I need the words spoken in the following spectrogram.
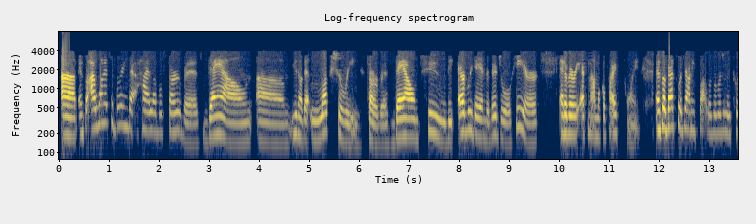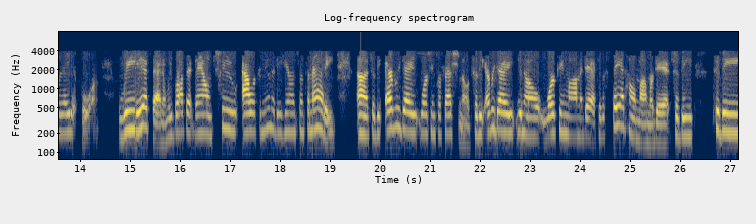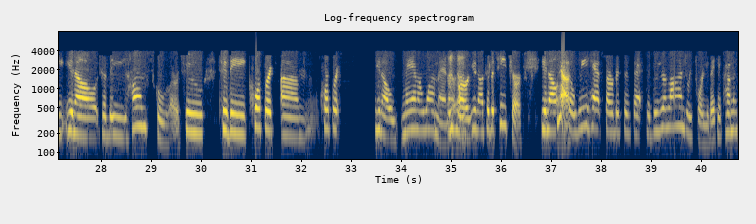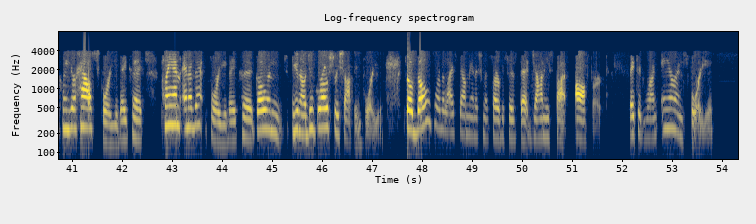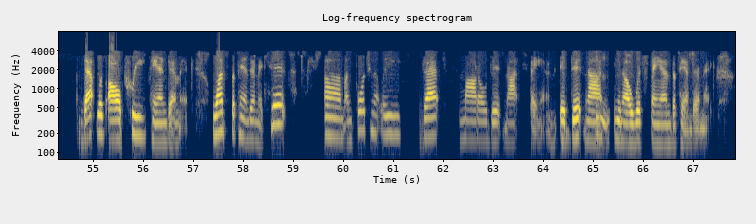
Um, and so I wanted to bring that high level service down, um, you know, that luxury service down to the everyday individual here at a very economical price point. And so that's what Johnny Spot was originally created for. We did that and we brought that down to our community here in Cincinnati, uh, to the everyday working professional, to the everyday, you know, working mom and dad, to the stay at home mom or dad, to the to the you know to the homeschooler to to the corporate um corporate you know man or woman mm-hmm. or, or, you know to the teacher you know. Yeah. so we had services that could do your laundry for you. They could come and clean your house for you. They could plan an event for you. They could go and you know do grocery shopping for you. So those were the lifestyle management services that johnny spot offered. They could run errands for you that was all pre pandemic. Once the pandemic hit, um, unfortunately, that model did not stand. It did not, mm-hmm. you know, withstand the pandemic.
